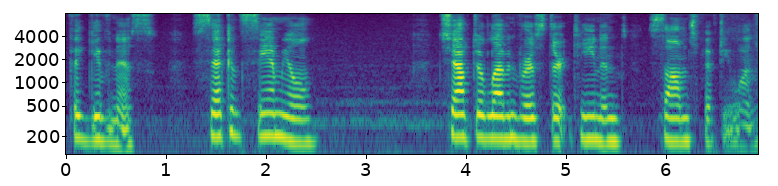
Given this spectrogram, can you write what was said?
forgiveness. Second Samuel chapter 11 verse 13 and Psalms 51.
